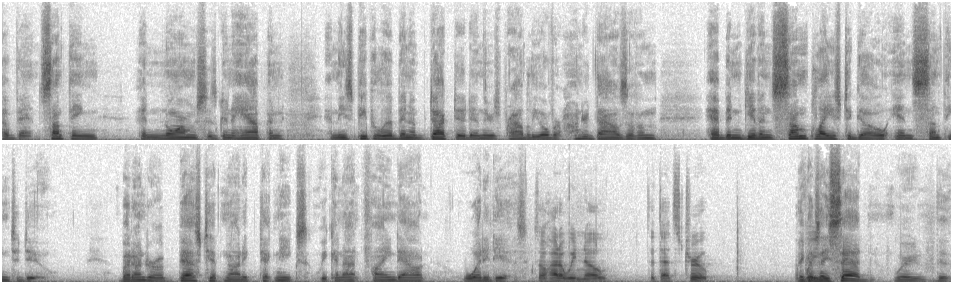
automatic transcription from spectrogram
event. Something enormous is going to happen. And these people who have been abducted, and there's probably over 100,000 of them, have been given some place to go and something to do. But under our best hypnotic techniques, we cannot find out what it is. So, how do we know that that's true? because we, they said where the,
